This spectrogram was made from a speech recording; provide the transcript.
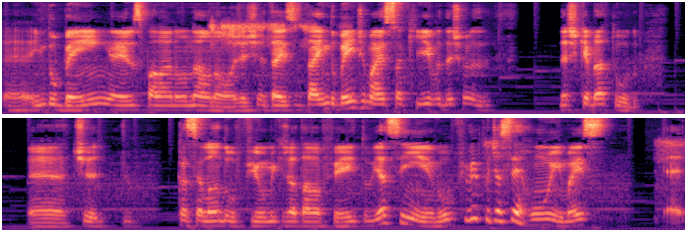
é, indo bem, aí eles falaram, não, não, a gente tá, isso tá indo bem demais isso aqui, deixa, deixa quebrar tudo. É, cancelando o filme que já estava feito. E assim, o filme podia ser ruim, mas. É,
